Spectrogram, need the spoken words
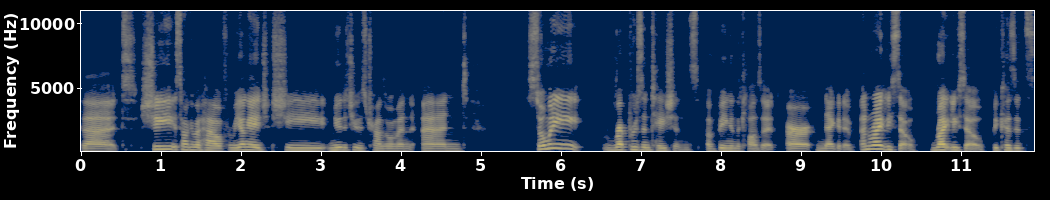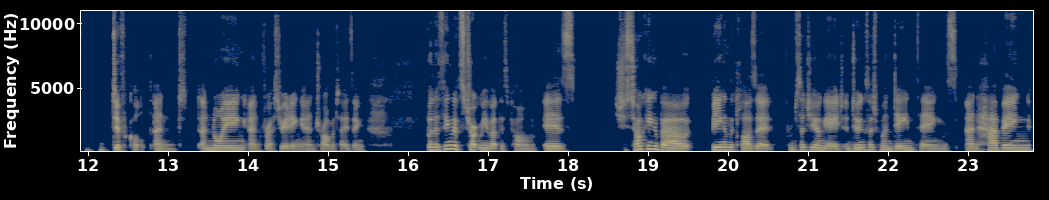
that she is talking about how from a young age she knew that she was a trans woman and so many representations of being in the closet are negative and rightly so rightly so because it's difficult and annoying and frustrating and traumatizing but the thing that struck me about this poem is she's talking about being in the closet from such a young age and doing such mundane things and having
